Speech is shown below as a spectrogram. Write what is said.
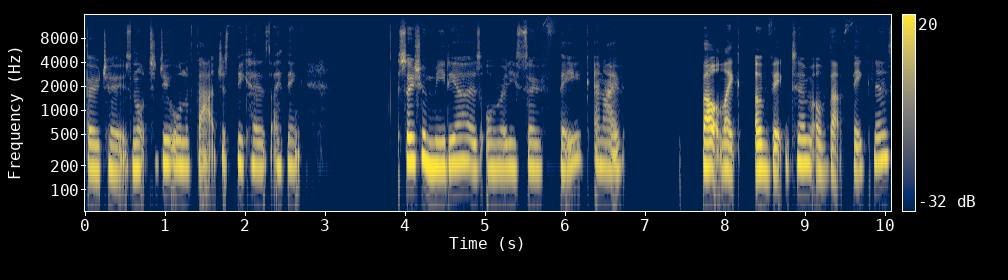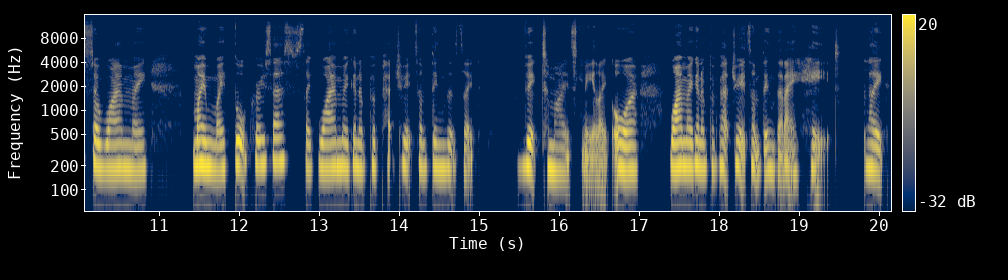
photos, not to do all of that, just because I think social media is already so fake and I've felt like a victim of that fakeness. So why am I my my thought process is like why am I gonna perpetuate something that's like victimized me? Like or why am I going to perpetuate something that I hate? Like,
